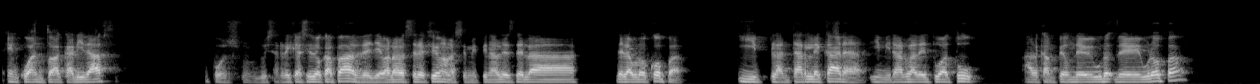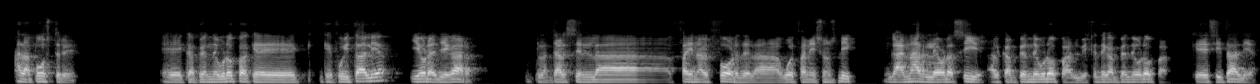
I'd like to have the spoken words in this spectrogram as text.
en cuanto a calidad, pues Luis Enrique ha sido capaz de llevar a la selección a las semifinales de la, Eurocopa y plantarle cara y mirarla de tú a tú al campeón de Europa, a la postre, eh, campeón de Europa que, fue Italia, y ahora llegar, plantarse en la Final Four de la UEFA Nations League, ganarle ahora sí al campeón de Europa, al vigente campeón de Europa, que es Italia,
